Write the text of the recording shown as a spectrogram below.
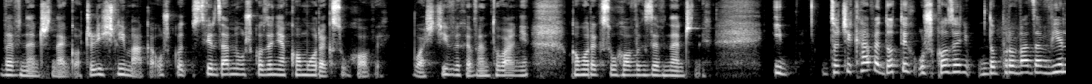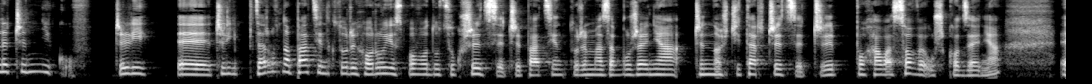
wewnętrznego, czyli ślimaka. Uszko stwierdzamy uszkodzenia komórek słuchowych, właściwych, ewentualnie komórek słuchowych zewnętrznych. I co ciekawe, do tych uszkodzeń doprowadza wiele czynników. Czyli czyli zarówno pacjent, który choruje z powodu cukrzycy, czy pacjent, który ma zaburzenia czynności tarczycy, czy pohałasowe uszkodzenia, y,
